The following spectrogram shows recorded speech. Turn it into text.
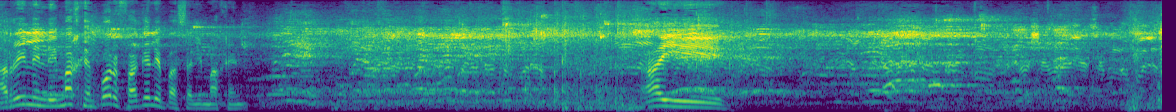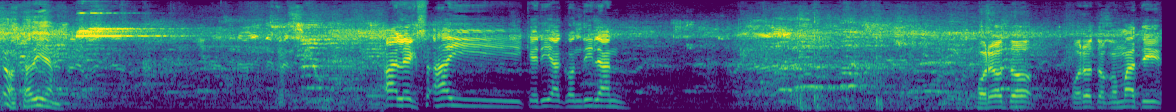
Arreglen la imagen, porfa. ¿Qué le pasa a la imagen? Ay, No, está bien. Alex, ay, quería con Dylan. Poroto, Poroto con Mati.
